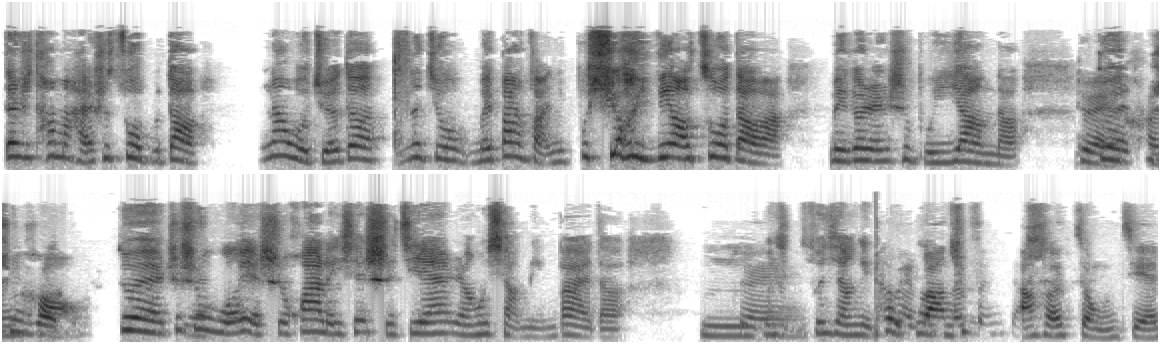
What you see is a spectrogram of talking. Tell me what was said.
但是他们还是做不到。那我觉得那就没办法，你不需要 一定要做到啊。每个人是不一样的，对，很好。对，这是我也是花了一些时间，然后想明白的。嗯，分享给特别棒的分享和总结。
